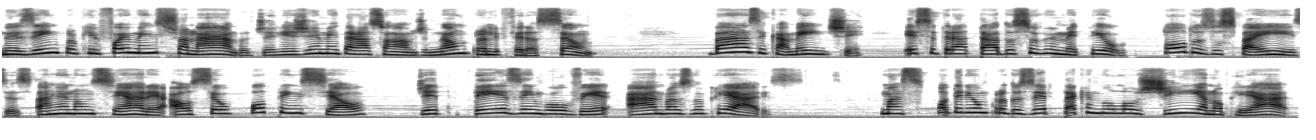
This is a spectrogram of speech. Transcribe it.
no exemplo que foi mencionado de regime internacional de não proliferação, basicamente, esse tratado submeteu todos os países a renunciarem ao seu potencial de desenvolver armas nucleares, mas poderiam produzir tecnologia nuclear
